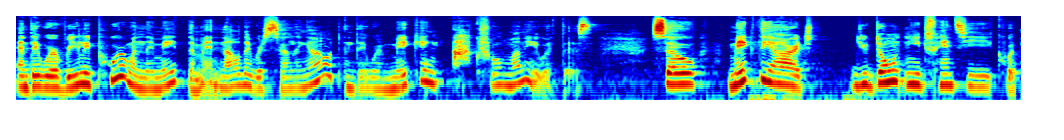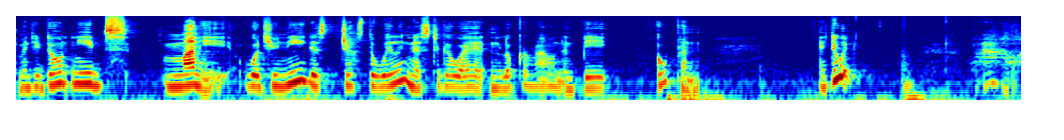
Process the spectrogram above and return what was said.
And they were really poor when they made them, and now they were selling out and they were making actual money with this. So make the art. You don't need fancy equipment, you don't need money. What you need is just the willingness to go ahead and look around and be open and do it. Wow.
